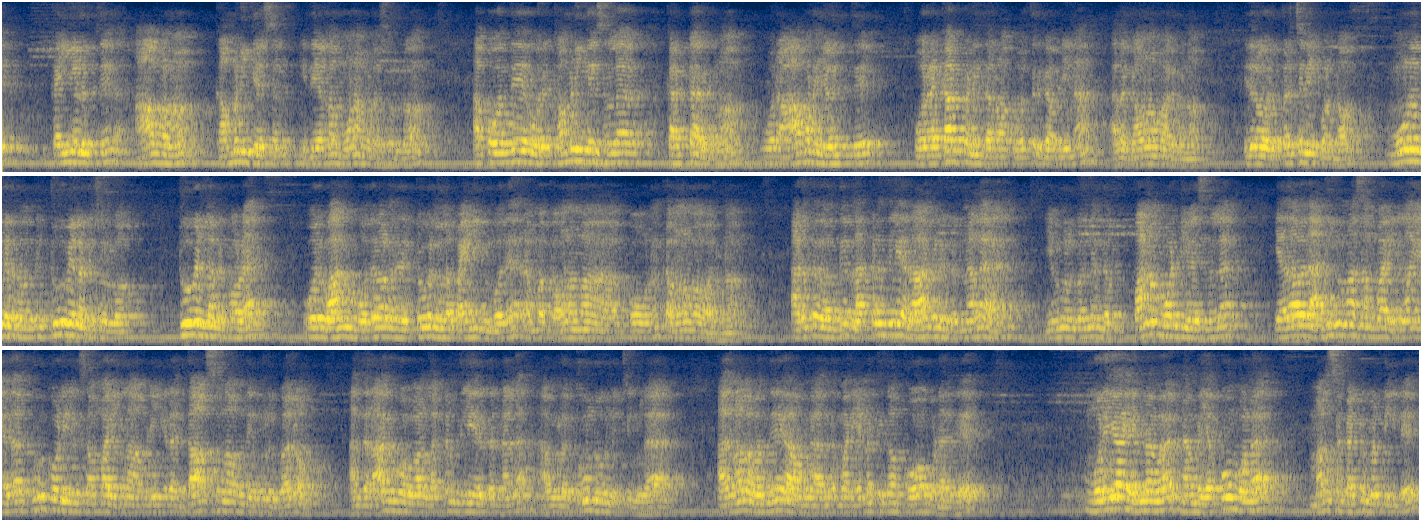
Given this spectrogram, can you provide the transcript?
கையெழுத்து ஆவணம் கம்யூனிகேஷன் இதையெல்லாம் மூணாம் இடம் சொல்லும். அப்போ வந்து ஒரு கம்யூனிகேஷன்ல கரெக்டாக இருக்கணும். ஒரு ஆவண எழுத்து ஒரு ரெக்கார்ட் பண்ணி தரோம் ஒருத்தருக்கு அப்படின்னா அதில் கவனமாக இருக்கணும். இதில் ஒரு பிரச்சனை பண்ணோம் மூணுங்கிறது வந்து டூ வீலருக்கு சொல்லுவோம் டூ வீலர் கூட ஒரு வாங்கும் போதோ அல்லது டூ வீலரில் பயணிக்கும் போதே ரொம்ப கவனமாக போகணும் கவனமாக வரணும். அடுத்தது வந்து லக்கணத்திலேயே ராகு இருக்கிறதுனால இவங்களுக்கு வந்து இந்த பண மோட்டிவேஷனில் ஏதாவது அதிகமாக சம்பாதிக்கலாம் ஏதாவது குறுக்கோளிகள் சம்பாதிக்கலாம் அப்படிங்கிற தாசெல்லாம் வந்து இவங்களுக்கு வரும். அந்த ராகு பகவான் லக்கணத்திலேயே இருக்கிறதுனால அவங்கள தூண்டுன்னு வச்சுங்களேன். அதனால வந்து அவங்க அந்த மாதிரி எண்ணத்துக்குலாம் போகக்கூடாது. முறையா என்னவ நம்ம எப்பவும் போல மனசை கட்டுப்படுத்திக்கிட்டு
